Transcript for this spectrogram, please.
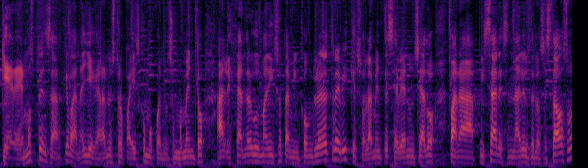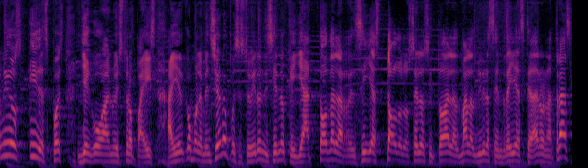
Queremos pensar que van a llegar a nuestro país como cuando en su momento Alejandra Guzmán hizo también con Gloria Trevi, que solamente se había anunciado para pisar escenarios de los Estados Unidos y después llegó a nuestro país. Ayer, como le menciono, pues estuvieron diciendo que ya todas las rencillas, todos los celos y todas las malas vibras entre ellas quedaron atrás,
